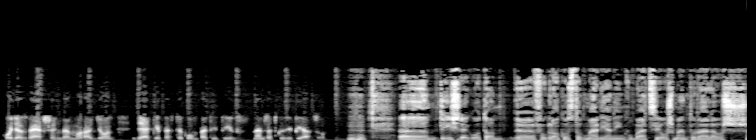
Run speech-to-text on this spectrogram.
hogy az versenyben maradjon egy elképesztő kompetitív nemzetközi piacon. Uh-huh. Uh, ti is régóta foglalkoztok már ilyen inkubációs, mentorálós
